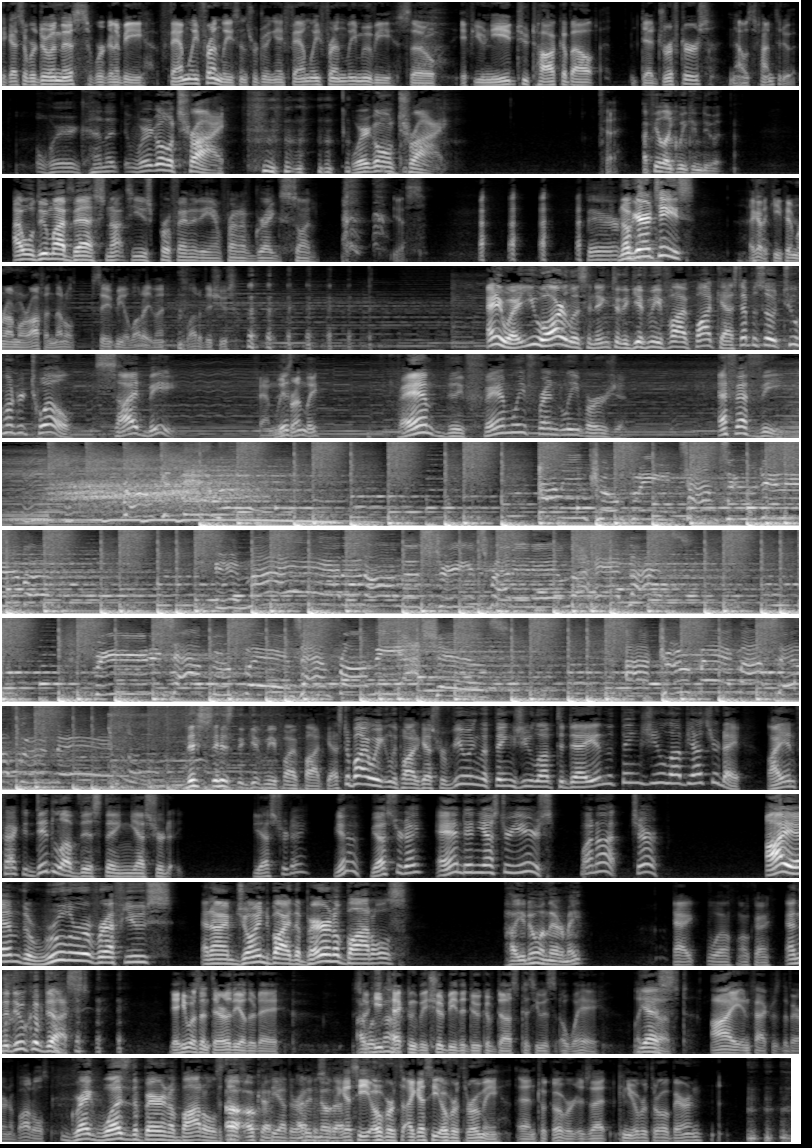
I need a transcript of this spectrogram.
Okay, guys, so we're doing this. We're going to be family friendly since we're doing a family friendly movie. So if you need to talk about dead drifters, now's the time to do it. We're gonna we're gonna try. we're gonna try. Okay. I feel like we can do it. I will do my best not to use profanity in front of Greg's son. Yes. Fair No guarantees. I got to keep him around more often. That'll save me a lot of a lot of issues. Anyway, you are listening to the Give Me Five podcast, episode 212, Side B. Family This- friendly. Fam, the family friendly version. FFV. This is the Give Me Five podcast, a bi weekly podcast reviewing the things you love today and the things you loved yesterday. I, in fact, did love this thing yesterday. Yesterday? Yeah, yesterday. And in yesteryears. Why not? Sure. I am the ruler of refuse, and I'm joined by the Baron of Bottles. How you doing there, mate? I, well, okay. And the Duke of Dust. Yeah, he wasn't there the other day, so he not. technically should be the Duke of Dust because he was away. Like Yes. dust. I, in fact, was the Baron of Bottles. Greg was the Baron of Bottles. Oh, okay. The other I didn't know episode. that. I guess he over. I guess he overthrew me and took over. Is that? Can you overthrow a Baron?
